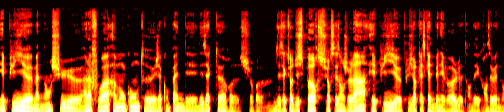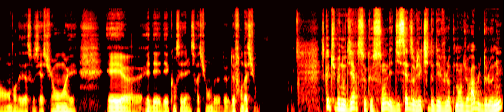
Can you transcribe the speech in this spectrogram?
Et puis euh, maintenant, je suis euh, à la fois à mon compte euh, et j'accompagne des, acteurs sur des acteurs du sport sur ces enjeux-là, et puis plusieurs casquettes bénévoles dans des grands événements, dans des associations et, et, des, conseils d'administration de, de fondations. Est-ce que tu peux nous dire ce que sont les 17 objectifs de développement durable de l'ONU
